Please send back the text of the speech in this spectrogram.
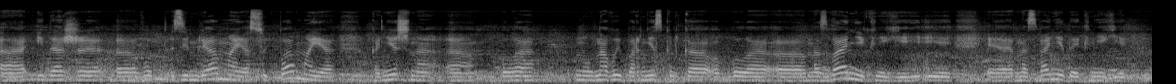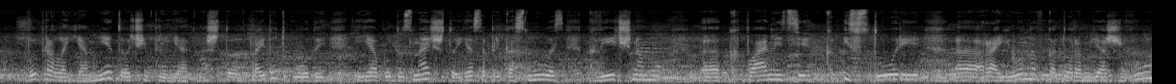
Э, и даже э, вот «Земля моя, судьба моя», конечно, э, была ну, на выбор несколько было э, названий книги, и э, название этой книги выбрала я. Мне это очень приятно, что пройдут годы, и я буду знать, что я соприкоснулась к вечному, э, к памяти, к истории э, района, в котором я живу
